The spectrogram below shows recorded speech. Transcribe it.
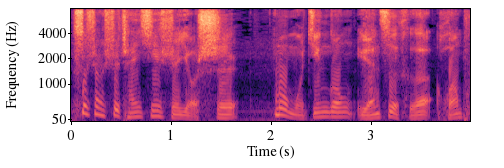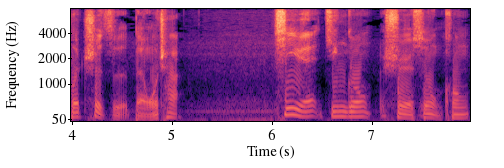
四圣试禅心时有诗：“木母金公源自何，黄婆赤子本无差。”心猿金公是孙悟空，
